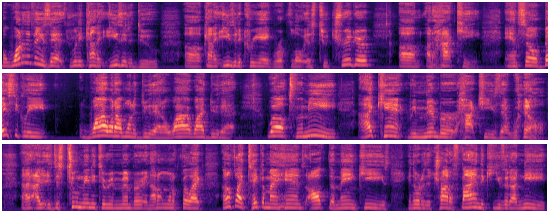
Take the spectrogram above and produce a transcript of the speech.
But one of the things that's really kind of easy to do, uh, kind of easy to create workflow is to trigger um, a hotkey. And so basically why would I want to do that or why why do that? Well, for me, I can't remember hotkeys that well. I, I, it's just too many to remember, and I don't want to feel like I don't feel like taking my hands off the main keys in order to try to find the keys that I need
